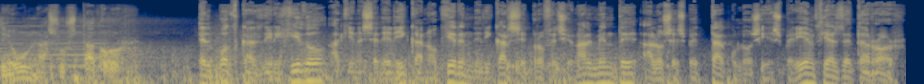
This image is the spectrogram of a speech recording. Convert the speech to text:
de un asustador. El podcast dirigido a quienes se dedican o quieren dedicarse profesionalmente a los espectáculos y experiencias de terror.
